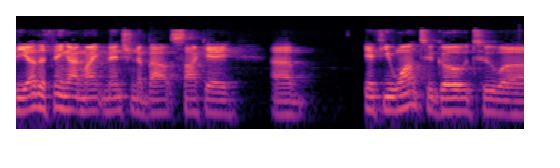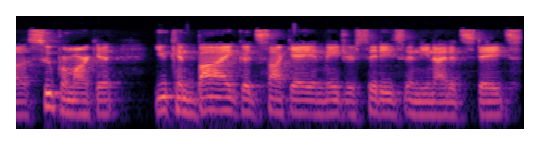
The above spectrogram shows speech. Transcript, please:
the other thing I might mention about sake, uh, if you want to go to a supermarket, you can buy good sake in major cities in the United States.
